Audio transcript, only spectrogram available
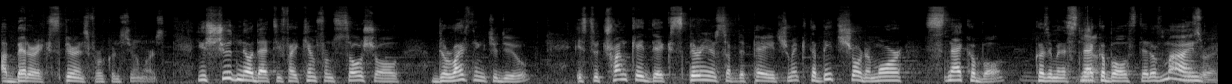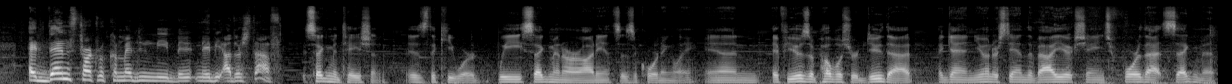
a better experience for consumers. You should know that if I came from social, the right thing to do is to truncate the experience of the page to make it a bit shorter, more snackable, because I'm in a snackable yeah. state of mind, right. and then start recommending me maybe other stuff. Segmentation is the key word. We segment our audiences accordingly. And if you as a publisher do that, again, you understand the value exchange for that segment,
